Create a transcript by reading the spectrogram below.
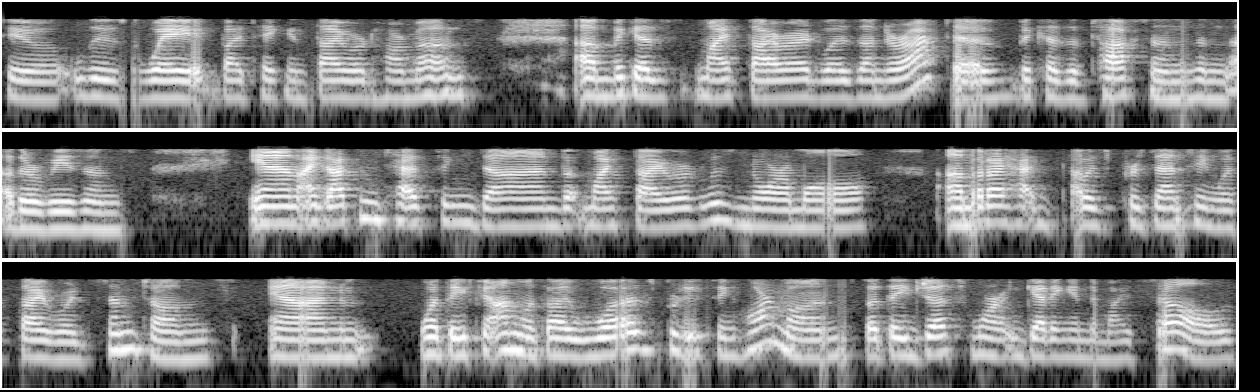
to lose weight by taking thyroid hormones um, because my thyroid was underactive because of toxins and other reasons. And I got some testing done, but my thyroid was normal. Um, but I had I was presenting with thyroid symptoms, and what they found was I was producing hormones, but they just weren't getting into my cells.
